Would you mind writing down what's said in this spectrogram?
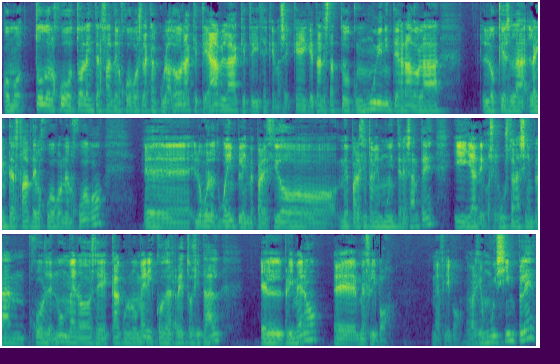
como todo el juego, toda la interfaz del juego es la calculadora que te habla, que te dice que no sé qué y qué tal, está todo como muy bien integrado la, lo que es la, la interfaz del juego en el juego. Eh, y luego el gameplay me pareció me pareció también muy interesante. Y ya digo, si os gustan así en plan juegos de números, de cálculo numérico, de retos y tal, el primero eh, me flipó, me flipó, me pareció muy simple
